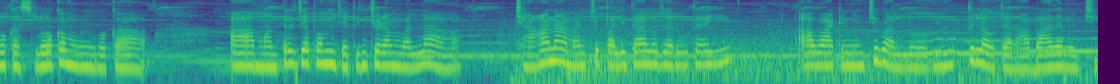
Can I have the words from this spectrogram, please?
ఒక శ్లోకము ఒక ఆ మంత్రజపం జపించడం వల్ల చాలా మంచి ఫలితాలు జరుగుతాయి. ఆ వాటి నుంచి వాళ్ళు విముక్తులు అవుతారు ఆ బాధ నుంచి.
